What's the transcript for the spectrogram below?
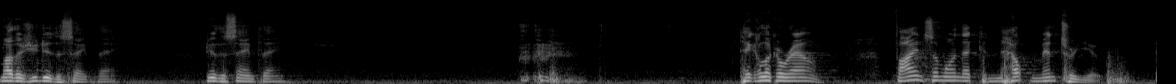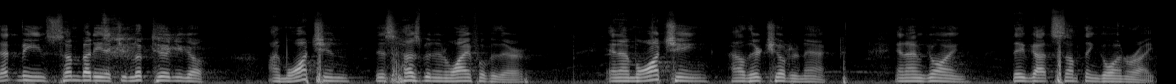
Mothers, you do the same thing. Do the same thing. Take a look around. Find someone that can help mentor you. That means somebody that you look to and you go, I'm watching this husband and wife over there, and I'm watching how their children act. And I'm going, they've got something going right.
